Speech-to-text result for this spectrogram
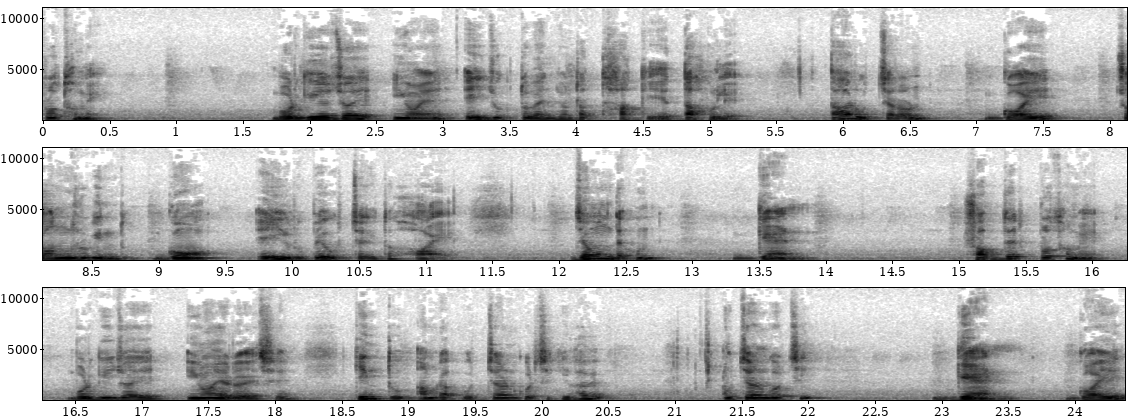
প্রথমে বর্গীয় জয়ে ইয়ে এই যুক্ত ব্যঞ্জনটা থাকে, তাহলে তার উচ্চারণ গয়ে চন্দ্রবিন্দু গ এই রূপে উচ্চারিত হয়। যেমন দেখুন, জ্ঞান। শব্দের প্রথমে বর্গীয় জয়ে ইয়ে রয়েছে, কিন্তু আমরা উচ্চারণ করছি কীভাবে? উচ্চারণ করছি জ্ঞান, গয়ে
